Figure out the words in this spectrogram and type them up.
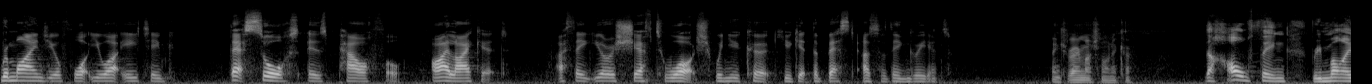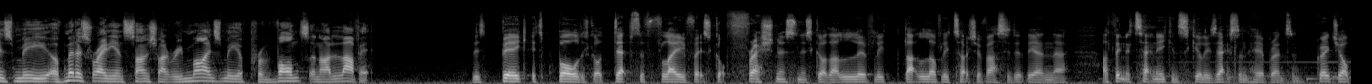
remind you of what you are eating. That sauce is powerful. I like it. I think you're a chef to watch when you cook. You get the best out of the ingredients. Thank you very much, Monica. The whole thing reminds me of Mediterranean sunshine. It reminds me of Provence, and I love it. It's big, it's bold, it's got depth of flavour, it's got freshness, and it's got that lovely, that lovely touch of acid at the end there. I think the technique and skill is excellent here, Brenton. Great job.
